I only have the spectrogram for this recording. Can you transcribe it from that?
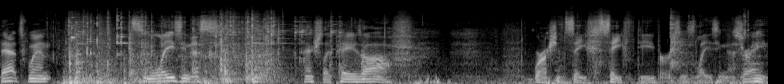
That's when some laziness actually pays off. Or I should say safety versus laziness, right?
